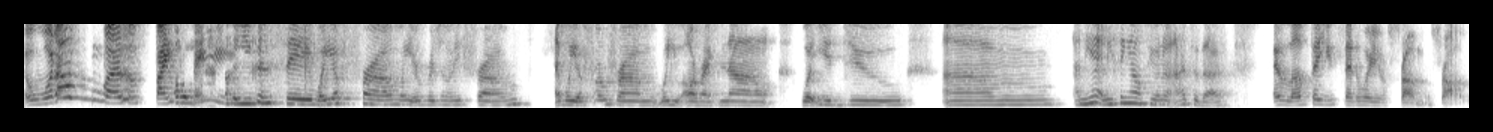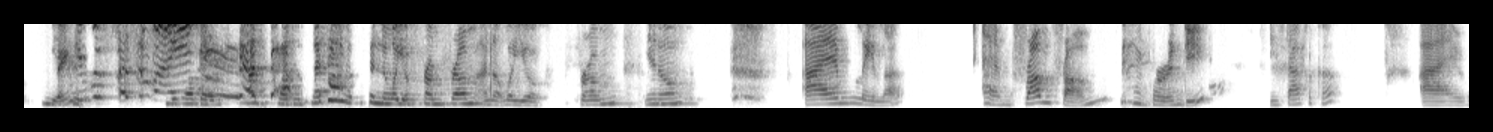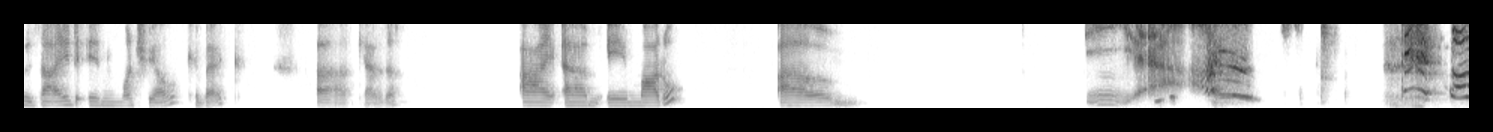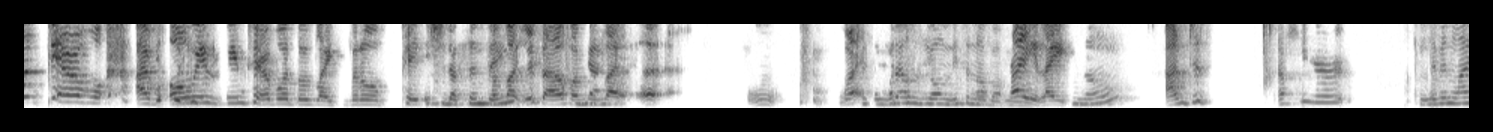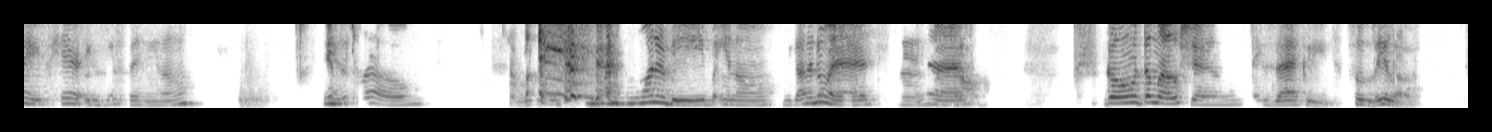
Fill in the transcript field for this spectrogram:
what else was I oh, saying? Okay, you can say where you're from, where you're originally from, and where you're from from, where you are right now, what you do, um, and yeah, anything else you want to add to that? I love that you said where you're from. From. Yeah, Thank you for specifying. I think you want to know where you're from from and not where you're from. You know. I'm Leila. I'm from from Burundi, East Africa. I reside in Montreal, Quebec, uh, Canada. I am a model. Um, yeah. I'm terrible. I've always been terrible at those like little pitch introduction things about yourself. I'm yeah. just like, uh, what? What else do you all need to know about me? Right, like you know, I'm just up here, living life here, existing. You know, in this world. want to be, but you know, we gotta do it. Mm, yes. No going with the motions. Exactly. So Leila,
